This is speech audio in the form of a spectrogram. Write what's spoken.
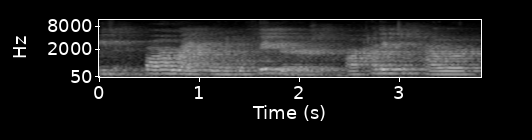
these far-right political figures are coming to power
